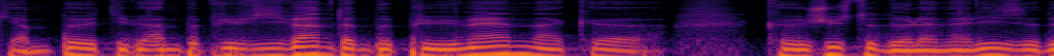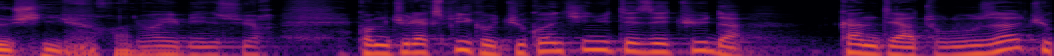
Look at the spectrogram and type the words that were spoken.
qui un peu, était un peu plus vivante, un peu plus humaine que, que juste de l'analyse de chiffres. Oui, bien sûr. Comme tu l'expliques, tu continues tes études quand tu es à Toulouse, tu,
